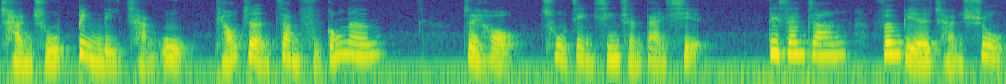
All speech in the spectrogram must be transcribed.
铲除病理产物，调整脏腑功能，最后促进新陈代谢。第三章分别阐述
